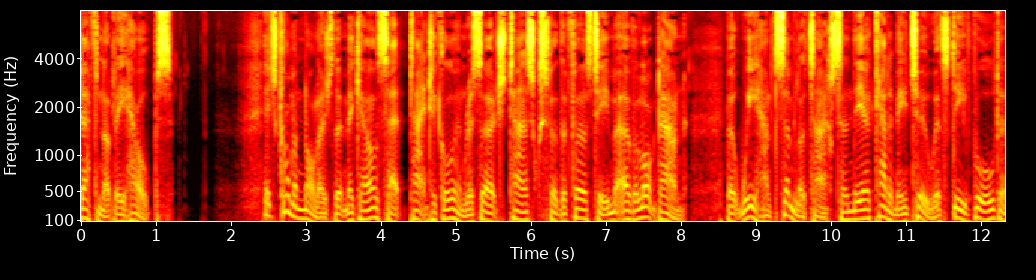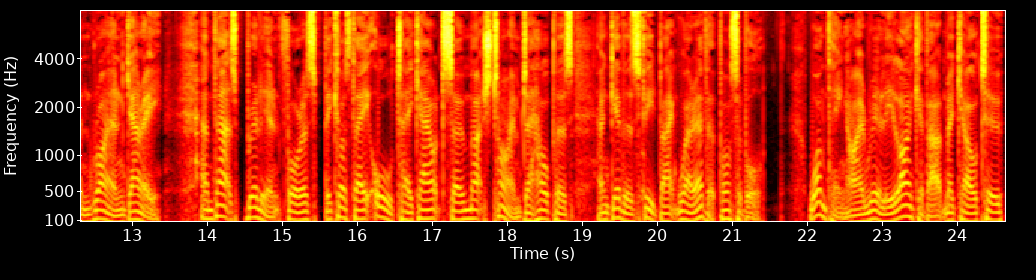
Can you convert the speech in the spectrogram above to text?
definitely helps. It's common knowledge that Mikel set tactical and research tasks for the first team over lockdown but we had similar tasks in the academy too with Steve Bould and Ryan Garry. And that's brilliant for us because they all take out so much time to help us and give us feedback wherever possible. One thing I really like about Mikel too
